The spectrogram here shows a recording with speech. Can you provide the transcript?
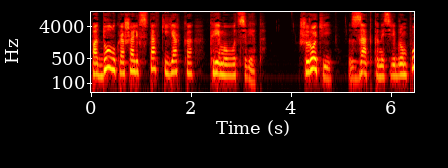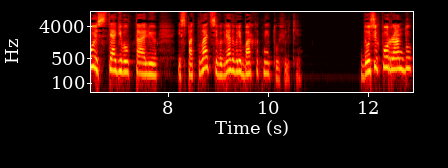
подол украшали вставки ярко-кремового цвета. Широкий, затканный серебром пояс стягивал талию, из-под платья выглядывали бархатные туфельки. До сих пор Ранду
